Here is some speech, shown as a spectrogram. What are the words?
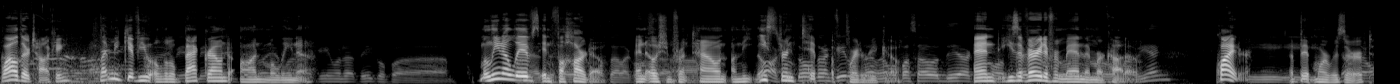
While they're talking, let me give you a little background on Molina. Molina lives in Fajardo, an oceanfront town on the eastern tip of Puerto Rico. And he's a very different man than Mercado. Quieter, a bit more reserved,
